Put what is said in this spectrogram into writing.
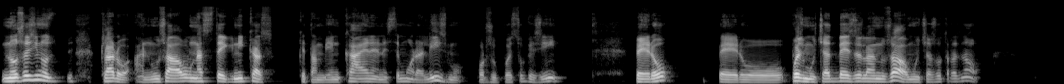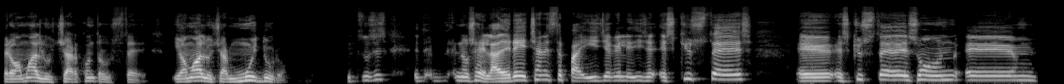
No sé si nos... Claro, han usado unas técnicas que también caen en este moralismo, por supuesto que sí. Pero, pero, pues muchas veces la han usado, muchas otras no. Pero vamos a luchar contra ustedes y vamos a luchar muy duro entonces, eh, no sé, la derecha en este país llega y le dice, es que ustedes, eh, es que ustedes son, em,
